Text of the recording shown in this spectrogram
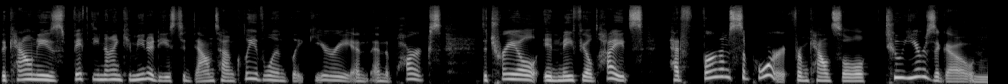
the county's 59 communities to downtown Cleveland, Lake Erie, and, and the parks the trail in Mayfield Heights had firm support from council two years ago mm-hmm.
